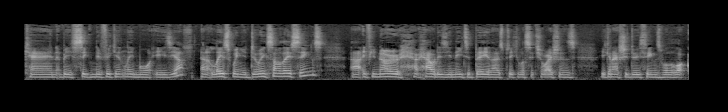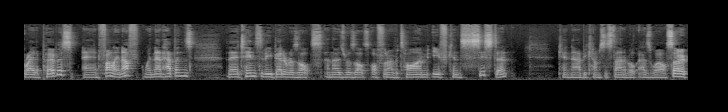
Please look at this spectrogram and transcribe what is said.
can be significantly more easier. And at least when you're doing some of these things, uh, if you know how it is you need to be in those particular situations, you can actually do things with a lot greater purpose. And funnily enough, when that happens, there tends to be better results, and those results often over time, if consistent, can uh, become sustainable as well. So,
